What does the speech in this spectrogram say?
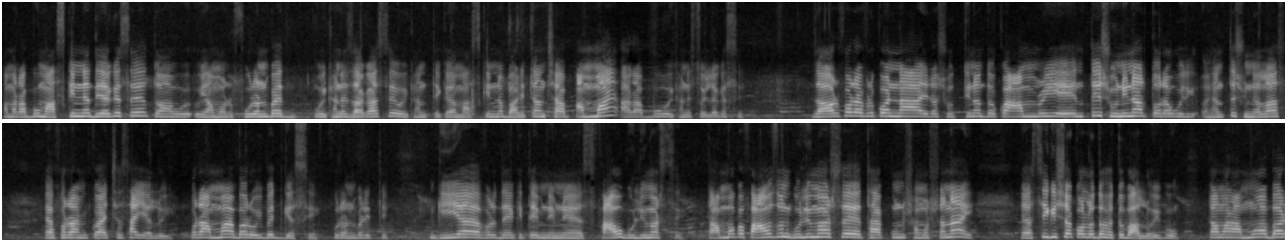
আমার আব্বু মাছ কিনে দিয়ে গেছে, তো ওই- আমার পুরান ভাই ওইখানে জায়গা আছে, ওইখান থেকে মাছ কিনে বাড়িতে আনছে আম্মায় আর আব্বু ওইখানে চলে গেছে। যাওয়ার পর এরপর কয়, না, এটা সত্যি না তো। কয় আমি এনতে শুনি না তোরা ওই হেনতে শুনালাস এরপর আমি কয় আচ্ছা চাইয়া লই। পরে আম্মা আবার ওই বাড়িতে গেছে, পুরান বাড়িতে। গিয়া এরপর দেখি তো এমনি এমনি ফাও গুলি মারছে। তা আম্মা কয় ফাও জন গুলি মারছে, থাক, কোনো সমস্যা নাই। চিকিৎসা করলে তো হয়তো ভালো হইব। তো আমার আম্মু আবার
